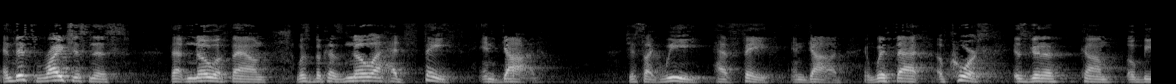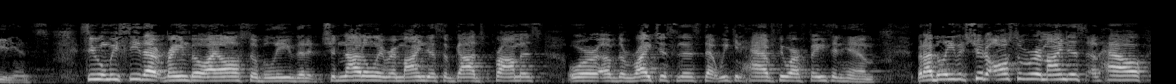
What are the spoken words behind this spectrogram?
And this righteousness that Noah found was because Noah had faith in God. Just like we have faith in God. And with that, of course, is gonna come obedience. See, when we see that rainbow, I also believe that it should not only remind us of God's promise or of the righteousness that we can have through our faith in Him, but I believe it should also remind us of how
